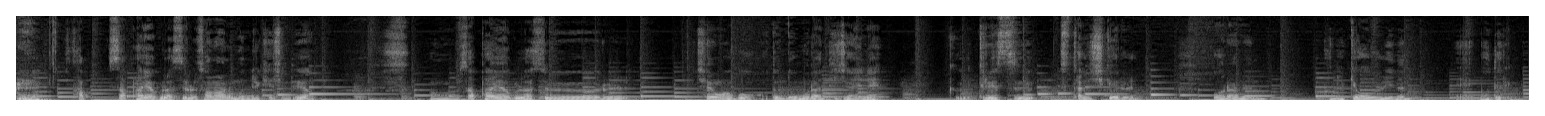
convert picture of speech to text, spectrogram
사파이어 글라스를 선호하는 분들이 계신데요. 어, 사파이어 글라스를 채용하고 어떤 normal한 디자인의 그 드레스 스타일 시계를 원하는 분들께 어울리는 예, 모델입니다.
